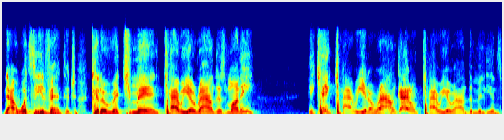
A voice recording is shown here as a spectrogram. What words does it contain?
Now, what's the advantage? Could a rich man carry around his money? He can't carry it around. Guy don't carry around the millions.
